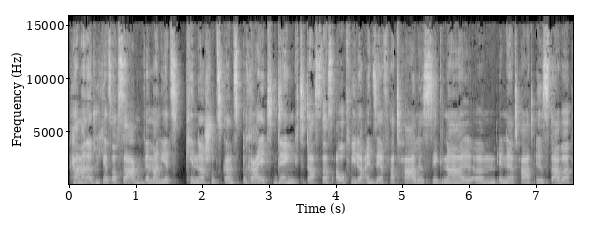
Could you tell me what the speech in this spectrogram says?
kann man natürlich jetzt auch sagen, wenn man jetzt Kinderschutz ganz breit denkt, dass das auch wieder ein sehr fatales Signal ähm, in der Tat ist. Aber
